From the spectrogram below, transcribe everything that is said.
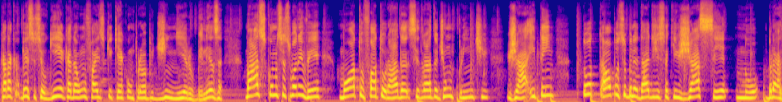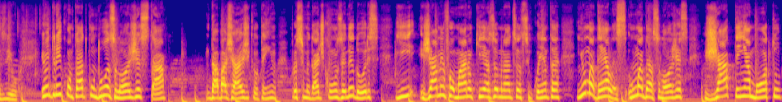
cada cabeça o seu guia, cada um faz o que quer com o próprio dinheiro, beleza? Mas, como vocês podem ver, moto faturada se trata de um print já e tem total possibilidade disso aqui já ser no Brasil. Eu entrei em contato com duas lojas, tá? da Bajaj, que eu tenho proximidade com os vendedores, e já me informaram que as Dominadas 150, em uma delas, uma das lojas, já tem a moto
